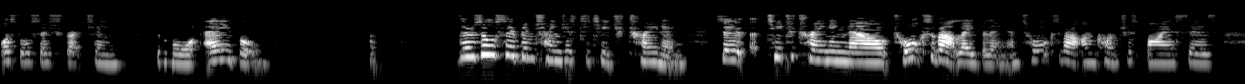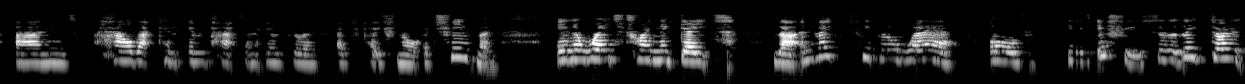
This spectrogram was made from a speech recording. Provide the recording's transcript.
whilst also stretching the more able. there's also been changes to teacher training. So uh, teacher training now talks about labelling and talks about unconscious biases and how that can impact and influence educational achievement in a way to try and negate that and make people aware of these issues so that they don't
